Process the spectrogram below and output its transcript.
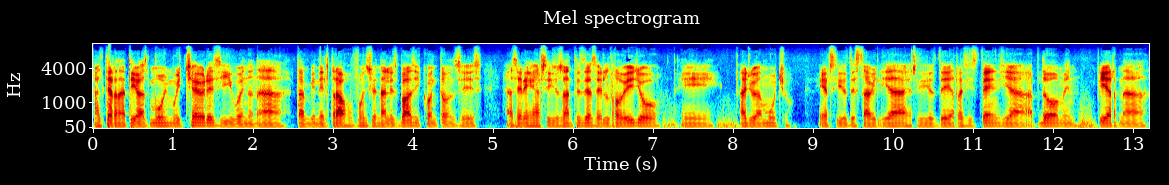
alternativas muy, muy chéveres y bueno, nada, también el trabajo funcional es básico, entonces hacer ejercicios antes de hacer el rodillo eh, ayuda mucho. Ejercicios de estabilidad, ejercicios de resistencia, abdomen, pierna,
